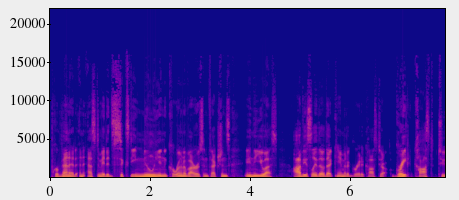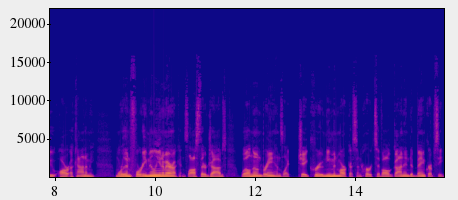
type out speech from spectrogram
prevented an estimated 60 million coronavirus infections in the U.S. Obviously, though, that came at a great cost to, great cost to our economy. More than 40 million Americans lost their jobs. Well known brands like J. Crew, Neiman Marcus, and Hertz have all gone into bankruptcy.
